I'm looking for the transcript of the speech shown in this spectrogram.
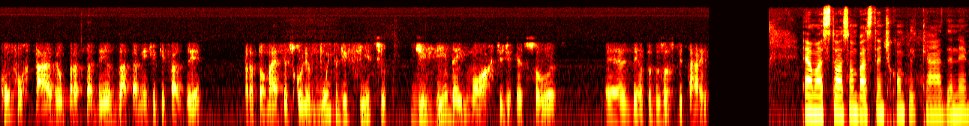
confortável para saber exatamente o que fazer para tomar essa escolha muito difícil de vida e morte de pessoas é, dentro dos hospitais. É uma situação bastante complicada, né?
